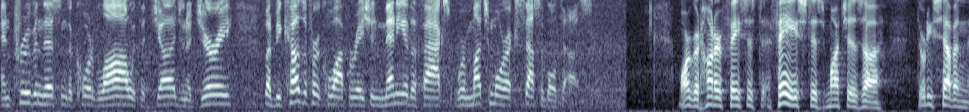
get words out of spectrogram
and proven this in the court of law with a judge and a jury. But because of her cooperation, many of the facts were much more accessible to us. Margaret Hunter faces, faced as much as uh, 37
